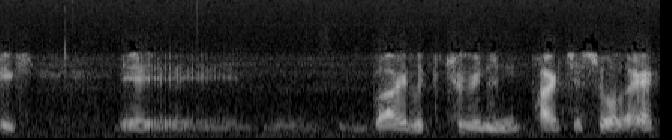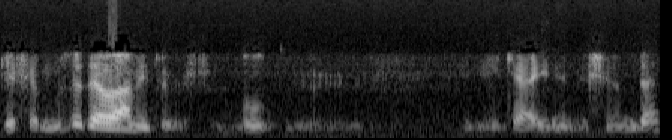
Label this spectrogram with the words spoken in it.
bir e, varlık türünün parçası olarak yaşamımıza devam ediyoruz. Bu hikayenin ışığında.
